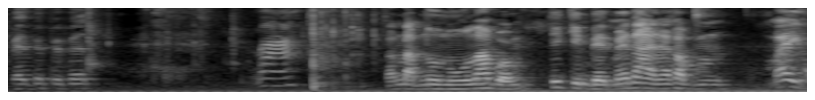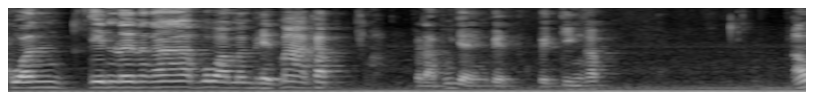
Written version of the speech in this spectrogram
เผ็ดเผ็ดเผ็ดเผ็ดมาสำหรับหนูๆนะครับผม ที่กินเผ็ดไม่ได้นะครับ ไม่ควรกินเลยนะครับเพราะว่ามันเผ็ดมากครับสำหรับผู้ใหญ่ยังเผ็ดเผ็ดจริงครับ เอา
